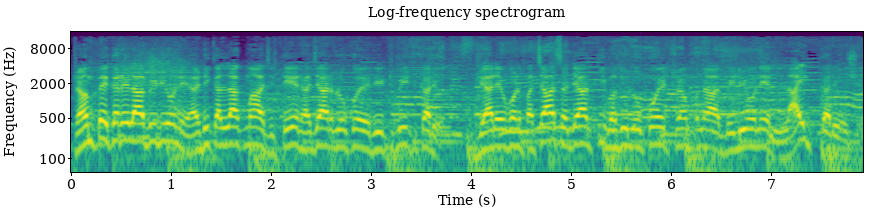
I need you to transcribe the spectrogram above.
ટ્રમ્પે કરેલા વિડીયોને અઢી કલાકમાં જ તેર હજાર લોકોએ રીટ્વીટ કર્યો, જ્યારે ઓગણપચાસ હજારથી વધુ લોકોએ ટ્રમ્પના વિડીયોને લાઇક કર્યો છે.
